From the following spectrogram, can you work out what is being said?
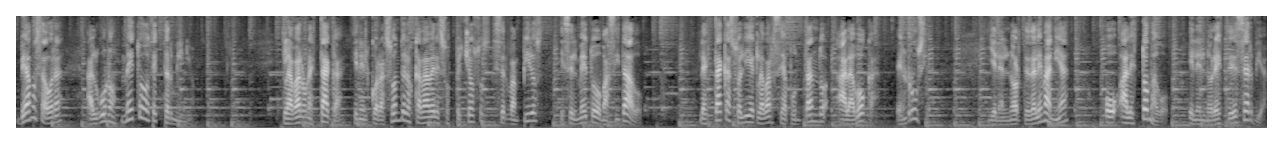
Veamos ahora algunos métodos de exterminio. Clavar una estaca en el corazón de los cadáveres sospechosos de ser vampiros es el método más citado. La estaca solía clavarse apuntando a la boca, en Rusia, y en el norte de Alemania, o al estómago, en el noreste de Serbia.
